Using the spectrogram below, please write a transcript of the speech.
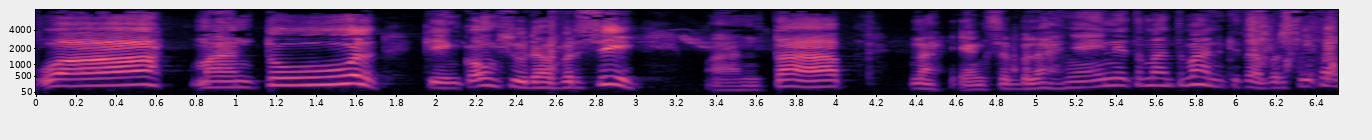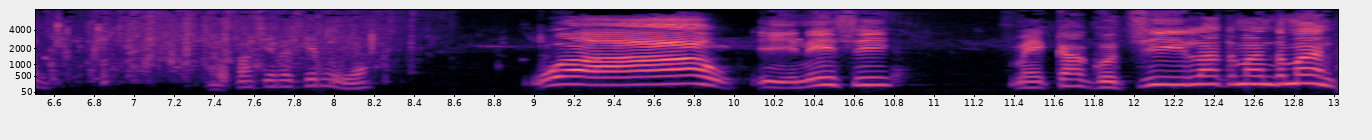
Wah, mantul. King Kong sudah bersih. Mantap. Nah, yang sebelahnya ini teman-teman kita bersihkan. Apa kira-kira ya? Wow, ini sih Mecha Godzilla teman-teman.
